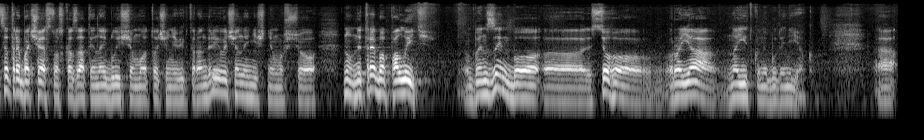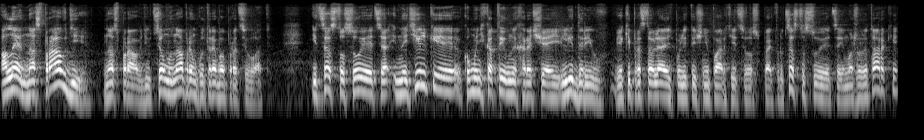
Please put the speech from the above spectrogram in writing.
це треба чесно сказати найближчому оточенню Віктора Андрійовича нинішньому, що ну, не треба палити бензин, бо е, з цього роя наїдку не буде ніякого. Е, Але насправді, насправді в цьому напрямку треба працювати. І це стосується не тільки комунікативних речей, лідерів, які представляють політичні партії цього спектру. Це стосується і мажоритарки,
